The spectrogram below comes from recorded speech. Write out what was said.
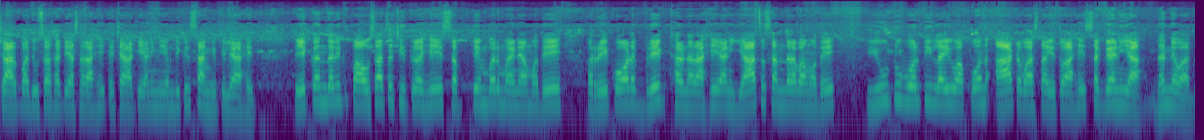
चार पाच दिवसासाठी असणार आहे त्याच्या अटी आणि नियम देखील सांगितलेले आहेत. एकंदरीत पावसाचं चित्र हे सप्टेंबर महिन्यामध्ये रेकॉर्ड ब्रेक ठरणार आहे आणि याच संदर्भामध्ये यूट्यूबवरती लाईव्ह आपण आठ वाजता येतो आहे. सगळ्यांनी या. धन्यवाद.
